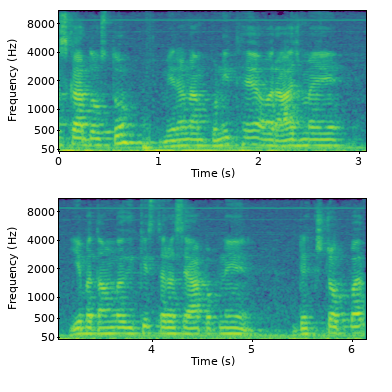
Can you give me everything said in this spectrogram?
नमस्कार दोस्तों, मेरा नाम पुनीत है और आज मैं ये बताऊँगा कि किस तरह से आप अपने डेस्कटॉप पर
